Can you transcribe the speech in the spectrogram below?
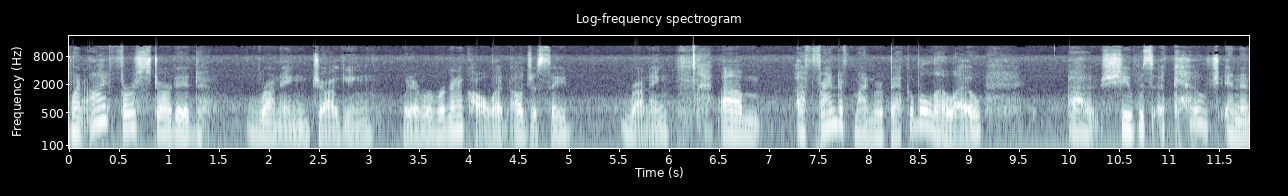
when I first started running, jogging, whatever we're going to call it, I'll just say running. Um, a friend of mine, Rebecca Bolello, uh, she was a coach in a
